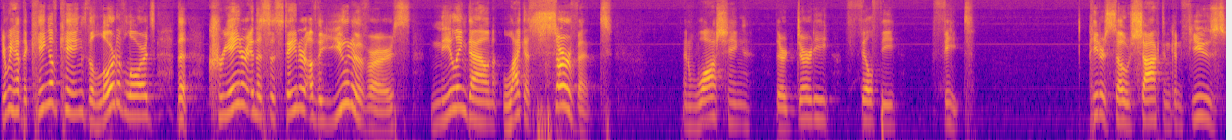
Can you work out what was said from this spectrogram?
Here we have the King of Kings, the Lord of Lords, the creator and the sustainer of the universe kneeling down like a servant and washing their dirty, filthy feet. Peter's so shocked and confused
